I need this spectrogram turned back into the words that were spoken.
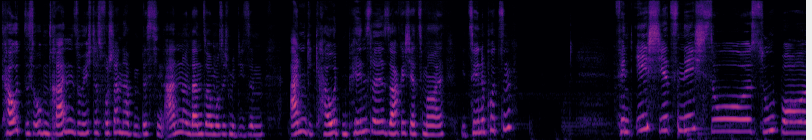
kaut das oben dran, so wie ich das verstanden habe, ein bisschen an. Und dann soll man sich mit diesem angekauten Pinsel, sag ich jetzt mal, die Zähne putzen. Finde ich jetzt nicht so super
